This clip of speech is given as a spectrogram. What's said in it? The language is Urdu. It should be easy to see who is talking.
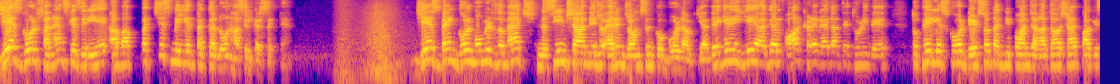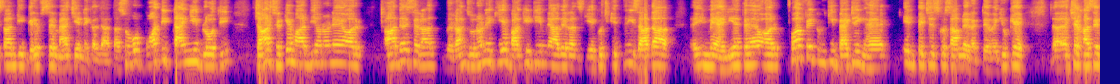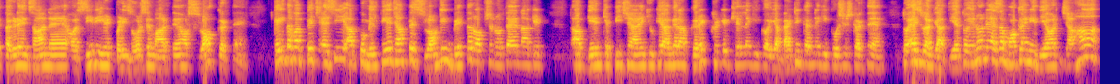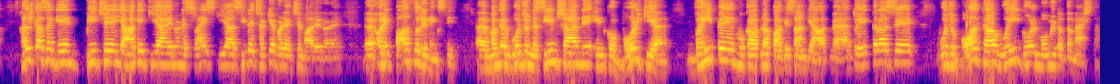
Speaker 1: جے ایس گولڈ فائنانس کے ذریعے اب آپ پچیس ملین تک کا لون حاصل کر سکتے ہیں۔ J S bank gold moment of the match, Naseem Shah نے جو ایرن جانسن کو بولڈ آؤٹ کیا۔ دیکھیں، یہ اگر اور کھڑے رہ جاتے تھوڑی دیر، تو پھر یہ سکور ڈیڑھ سو تک بھی پہنچ جانا تھا اور شاید پاکستان کی گرفت سے میچ یہ نکل جاتا۔ سو وہ بہت ہی ٹائملی بلو تھی۔ چار چھکے مار دیے انہوں نے اور آدھے سے رنز انہوں نے کیے، باقی ٹیم نے آدھے رنز کیے۔ کچھ اتنی زیادہ ان میں اہلیت ہے اور پرفیکٹ ان کی بیٹنگ ہے۔ ان پچز کو سامنے رکھتے ہوئے، کیونکہ اچھے خاصے تگڑے انسان ہیں اور سیدھی ہٹ بڑی زور سے مارتے ہیں اور سلاگ کرتے ہیں۔ کئی دفعہ پچ ایسی آپ کو ملتی ہے جہاں پہ سلاگنگ بہتر آپشن ہوتا ہے، نہ کہ آپ گیند کے پیچھے آئیں، کیونکہ اگر آپ کریکٹ کرکٹ کھیلنے کی یا بیٹنگ کرنے کی کوشش کرتے ہیں تو ایج لگ جاتی ہے۔ تو انہوں نے ایسا موقع ہی نہیں دیا اور جہاں ہلکا سا گیند پیچھے یا آگے کیا، انہوں نے سلائس کیا، سیدھے چھکے بڑے اچھے مارے انہوں نے، اور ایک پاورفل اننگز تھی۔ مگر وہ جو نسیم شاہ نے ان کو بولڈ کیا ہے وہیں پہ مقابلہ پاکستان کے ہاتھ میں آیا تو ایک طرح سے وہ جو بال تھا وہی gold moment of the match تھا۔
